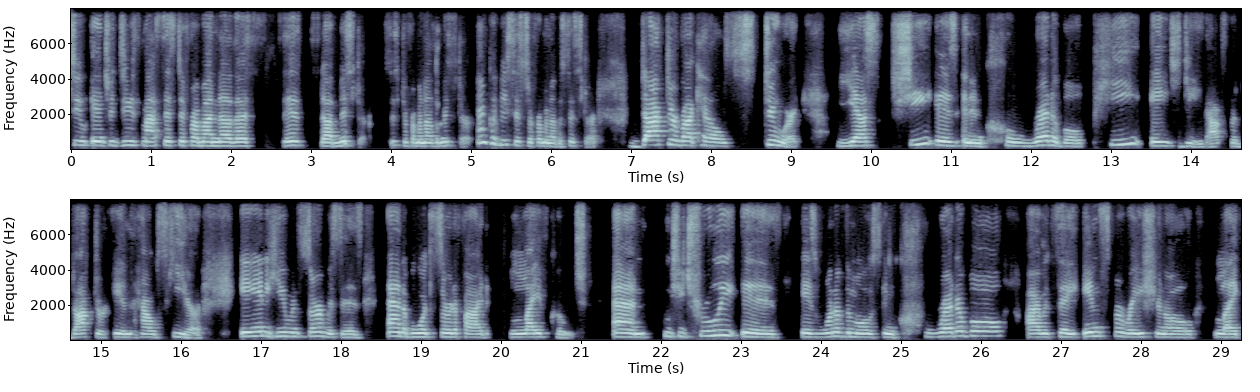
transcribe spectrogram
to introduce my sister from another sister, uh, Mr sister from another mister, and could be sister from another sister, Dr. Raquel Stuart. Yes, she is an incredible PhD. That's the doctor in the house here in human services and a board certified life coach. And who she truly is, is one of the most incredible, I would say, inspirational, like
